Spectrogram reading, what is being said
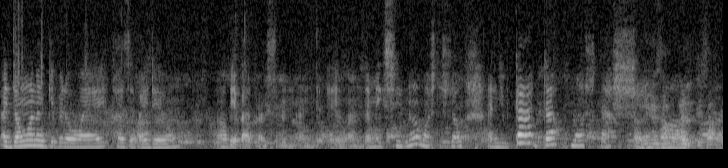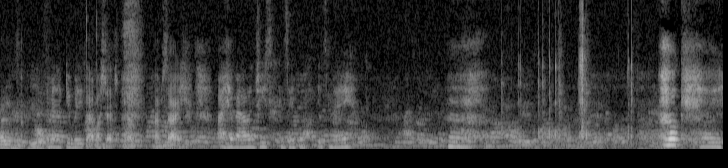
I don't want to give it away, cause if I do, I'll be a bad person and, and that makes you not watch the show and you gotta watch that show. I mean like you really gotta watch that. I'm sorry. I have allergies. It's April. It's May. okay.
